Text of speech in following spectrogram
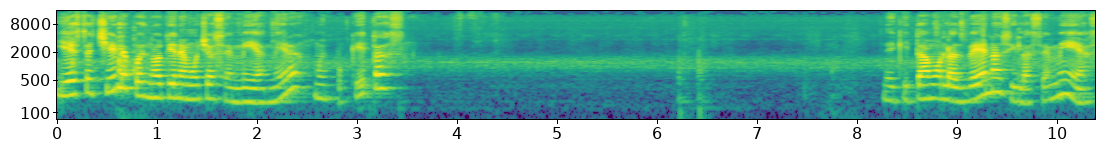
Y este chile pues no tiene muchas semillas, mira, muy poquitas. Le quitamos las venas y las semillas.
